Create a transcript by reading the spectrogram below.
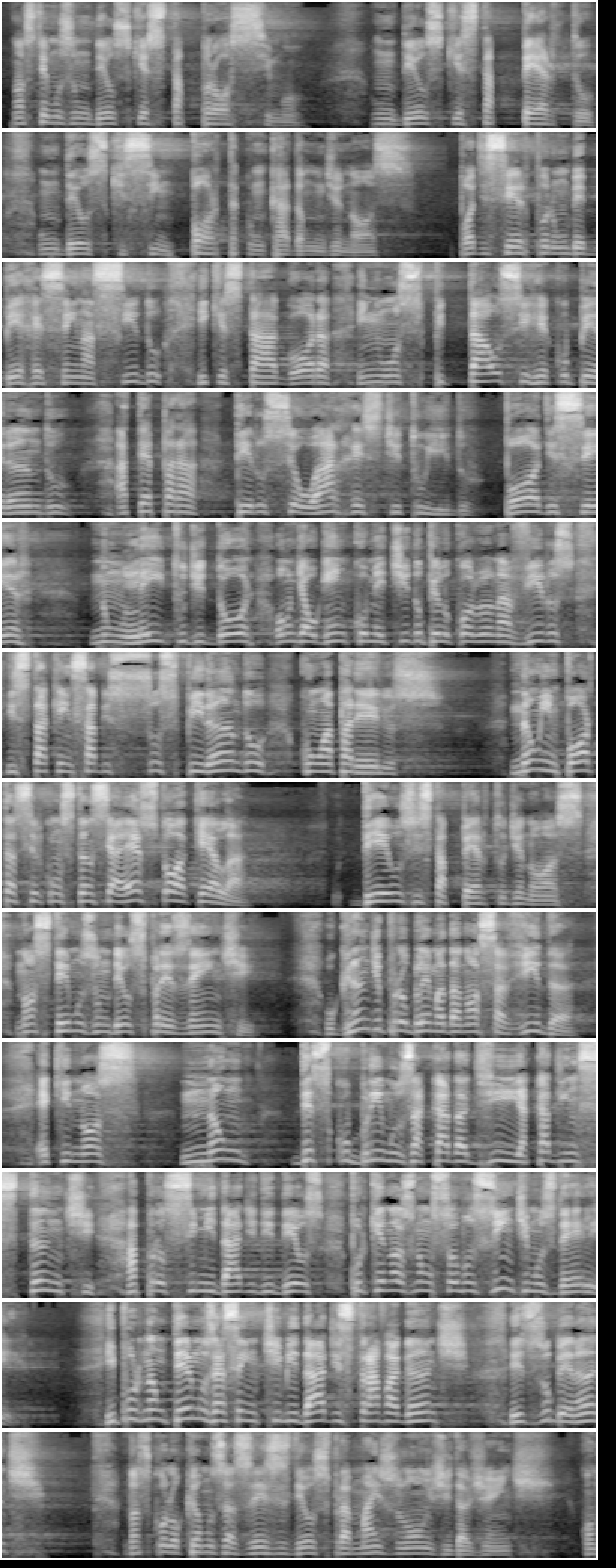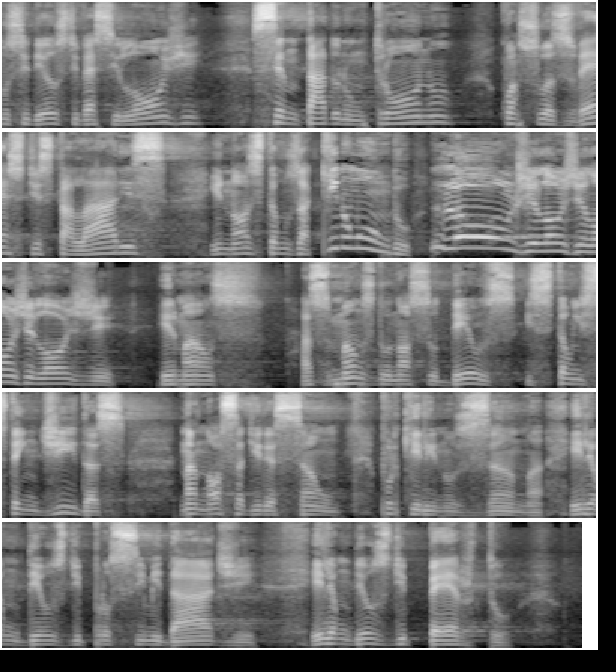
nós temos um Deus que está próximo um Deus que está perto, um Deus que se importa com cada um de nós. Pode ser por um bebê recém-nascido e que está agora em um hospital se recuperando, até para ter o seu ar restituído. Pode ser num leito de dor, onde alguém cometido pelo coronavírus está, quem sabe, suspirando com aparelhos. Não importa a circunstância esta ou aquela, Deus está perto de nós, nós temos um Deus presente. O grande problema da nossa vida é que nós não descobrimos a cada dia, a cada instante, a proximidade de Deus, porque nós não somos íntimos dEle. E por não termos essa intimidade extravagante, exuberante, nós colocamos às vezes Deus para mais longe da gente, como se Deus estivesse longe sentado num trono, com as suas vestes talares, e nós estamos aqui no mundo, longe, longe, longe, longe. Irmãos, as mãos do nosso Deus estão estendidas na nossa direção, porque Ele nos ama, Ele é um Deus de proximidade, Ele é um Deus de perto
